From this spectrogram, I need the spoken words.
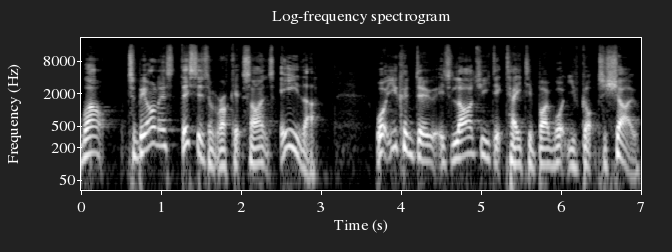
Well, to be honest, this isn't rocket science either. What you can do is largely dictated by what you've got to show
